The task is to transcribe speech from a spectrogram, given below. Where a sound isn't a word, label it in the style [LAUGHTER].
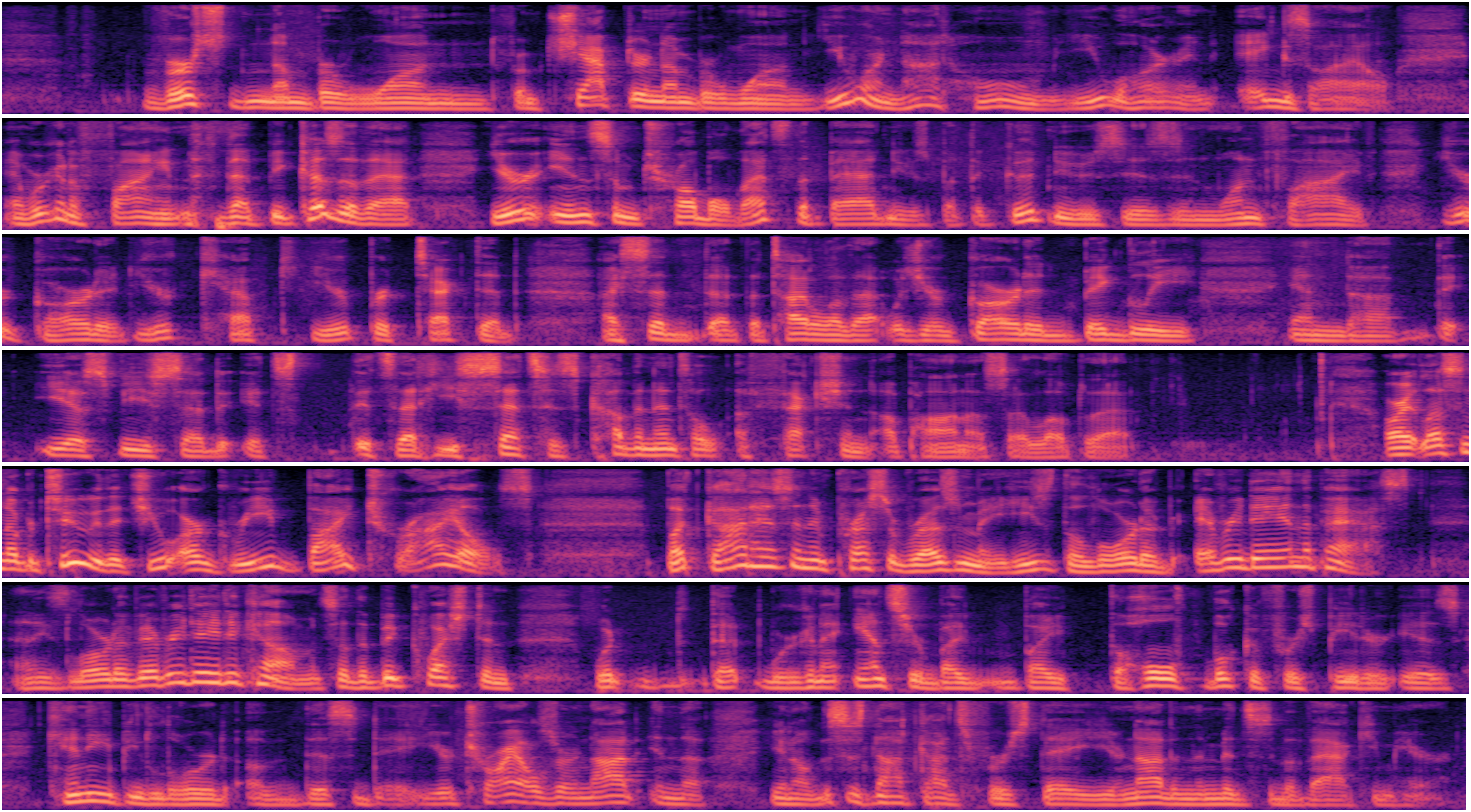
verse number one from chapter number one. You are not home, you are in exile. And we're going to find [LAUGHS] that because of that, you're in some trouble. That's the bad news. But the good news is in 1 5, you're guarded, you're kept, you're protected. I said that the title of that was You're Guarded Bigly. And uh, the ESV said it's it's that he sets his covenantal affection upon us. I loved that. All right, lesson number two that you are grieved by trials. But God has an impressive resume. He's the Lord of every day in the past, and He's Lord of every day to come. And so the big question what, that we're going to answer by, by the whole book of First Peter is can He be Lord of this day? Your trials are not in the, you know, this is not God's first day. You're not in the midst of a vacuum here.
